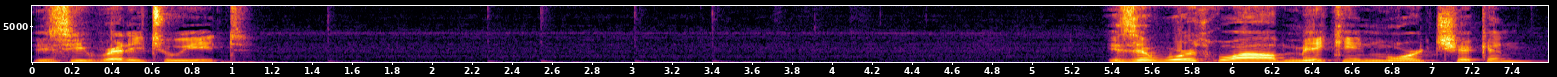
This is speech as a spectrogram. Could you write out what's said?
Is he ready to eat? Is it worthwhile making more chicken?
